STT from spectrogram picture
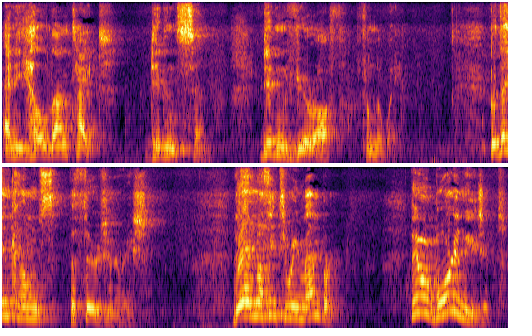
and he held on tight. Didn't sin. Didn't veer off from the way. But then comes the third generation. They have nothing to remember. They were born in Egypt.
